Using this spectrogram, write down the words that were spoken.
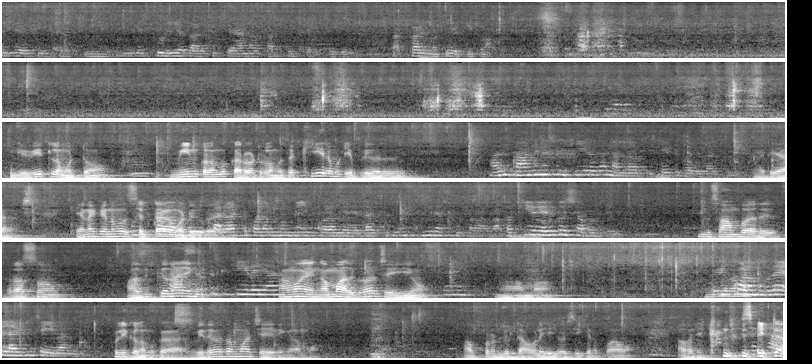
கத்திரி வெட்டி வச்சுருக்கு இங்கே புளியை கலக்கி தேங்காய் கலக்கி வச்சுருக்கு தக்காளி மட்டும் வெட்டிக்கலாம் எங்கள் வீட்டில் மட்டும் மீன் குழம்பு கரோட்டு குழம்பு தான் கீரை மட்டும் எப்படி வருது? அது காம்பினேஷன் கீரை தான் நல்லா இருக்கும் கேட்டு பாருங்க அப்படியா? எனக்கு என்னமோ செட் ஆக மாட்டேங்குது கரோட்டு குழம்பு மீன் குழம்பு எல்லாத்துக்குமே கீரை சூப்பராக அப்போ கீரை எதுக்கு சாப்பிடுது இந்த சாம்பார் ரசம் அதுக்கு தான் எங்கள் ஆமாம் எங்கள் அம்மா அதுக்கு தான் செய்யும். ஆமாம் புளிக்குழம்புக்கா? விதவிதமாக செய்கிறீங்க அம்மா. அப்புறம் சொல்லிட்டு அவளே யோசிக்கிற பாவம். அவளை கன்ஃபியூஸ் ஆகிட்டா.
